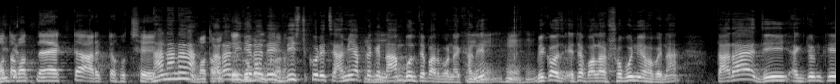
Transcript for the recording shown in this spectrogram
মতামত নেয় একটা আরেকটা হচ্ছে না না না না, তারা নিজেরা লিস্ট করেছে আমি আপনাকে নাম বলতে পারব না এখানে বিকজ এটা বলা শোভনীয় হবে না। তারা যেই একজনকে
